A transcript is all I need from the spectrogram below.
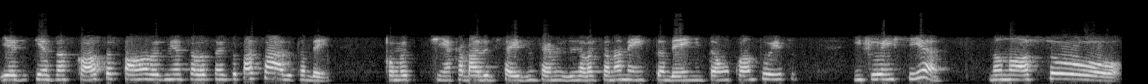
E as espinhas nas costas falam das minhas relações do passado também. Como eu tinha acabado de sair de um término de relacionamento também. Então, o quanto isso influencia no nosso,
